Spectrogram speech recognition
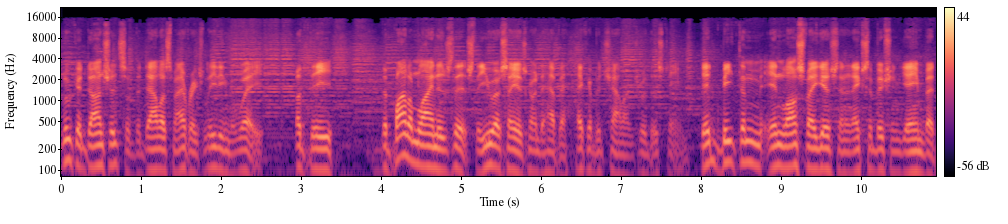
Luka Doncic of the Dallas Mavericks leading the way. But the the bottom line is this: the USA is going to have a heck of a challenge with this team. Did beat them in Las Vegas in an exhibition game, but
